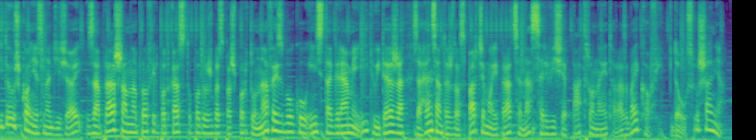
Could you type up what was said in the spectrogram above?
I to już koniec na dzisiaj. Zapraszam na profil podcastu Podróż bez paszportu na Facebooku, Instagramie i Twitterze. Zachęcam też do wsparcia mojej pracy na serwisie Patronite oraz Buy Coffee. Do usłyszenia.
